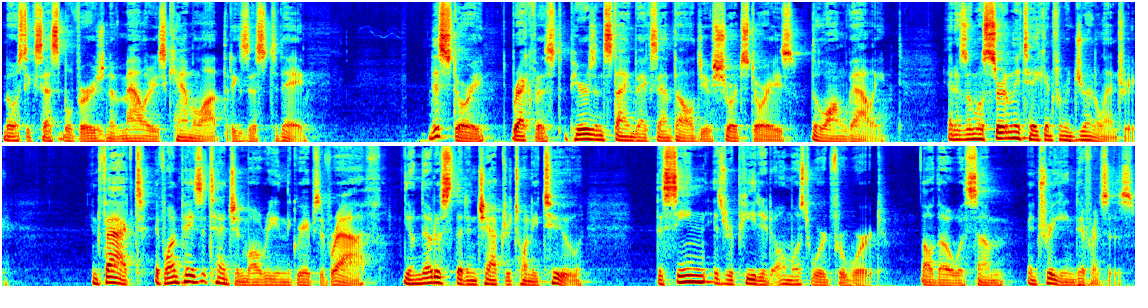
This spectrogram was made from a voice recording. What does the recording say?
most accessible version of Malory's Camelot that exists today. This story Breakfast appears in Steinbeck's anthology of short stories, The Long Valley, and is almost certainly taken from a journal entry. In fact, if one pays attention while reading The Grapes of Wrath, you'll notice that in chapter 22, the scene is repeated almost word for word, although with some intriguing differences.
